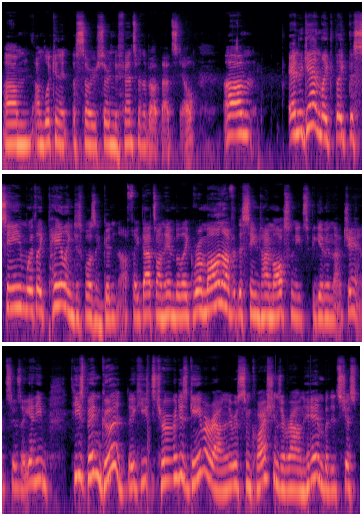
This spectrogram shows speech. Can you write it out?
Um, I'm looking at a certain defenseman about that still. Um, and again, like like the same with like Poehling just wasn't good enough. Like that's on him. But like Romanov at the same time also needs to be given that chance. Because again, he he's been good. Like he's turned his game around. And there was some questions around him, but it's just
